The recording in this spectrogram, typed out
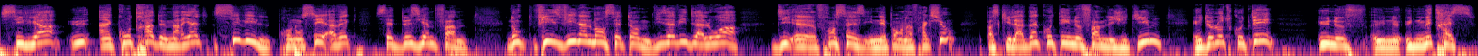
s'il y a eu un contrat de mariage civil prononcé avec cette deuxième femme. Donc fi- finalement, cet homme, vis-à-vis de la loi euh, française, il n'est pas en infraction parce qu'il a d'un côté une femme légitime et de l'autre côté une maîtresse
